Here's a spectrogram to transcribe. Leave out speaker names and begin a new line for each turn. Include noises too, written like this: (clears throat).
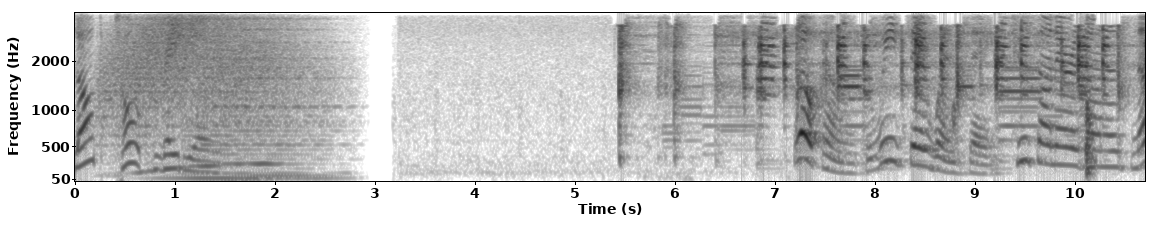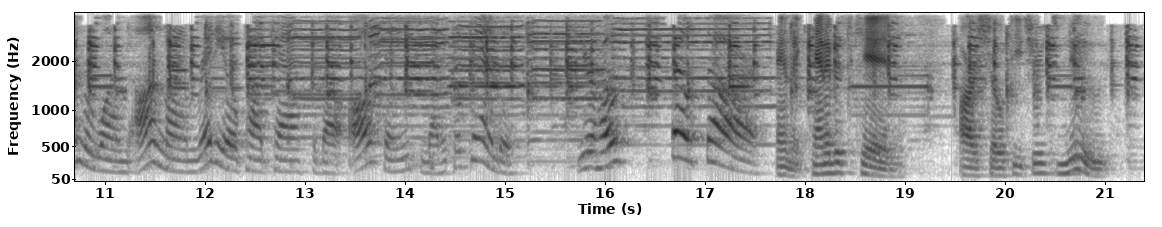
Blog Talk Radio.
Welcome to Weedsday Wednesday, Tucson, Arizona's number one online radio podcast about all things medical cannabis. Your host, Belle Star.
and the Cannabis Kid. Our show features news,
